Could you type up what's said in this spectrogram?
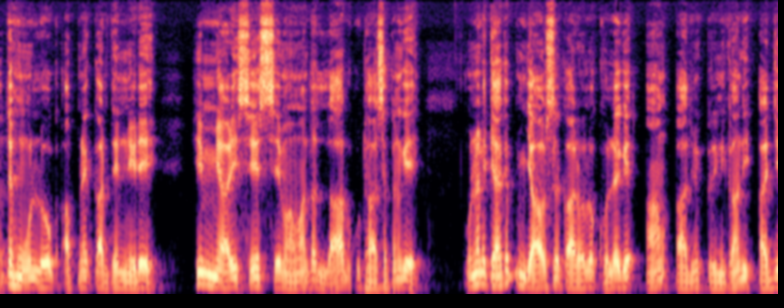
ਅਤੇ ਹੁਣ ਲੋਕ ਆਪਣੇ ਘਰ ਦੇ ਨੇੜੇ ਹੀ ਮਿਆਰੀ ਸਿਹਤ ਸੇਵਾਵਾਂ ਦਾ ਲਾਭ ਉਠਾ ਸਕਣਗੇ। ਉਹਨਾਂ ਨੇ ਕਿਹਾ ਕਿ ਪੰਜਾਬ ਸਰਕਾਰ ਵੱਲੋਂ ਖੋਲ੍ਹੇ ਗਏ ਆਮ ਆਦਮੀ ਕਲੀਨਿਕਾਂ ਦੀ ਅੱਜ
